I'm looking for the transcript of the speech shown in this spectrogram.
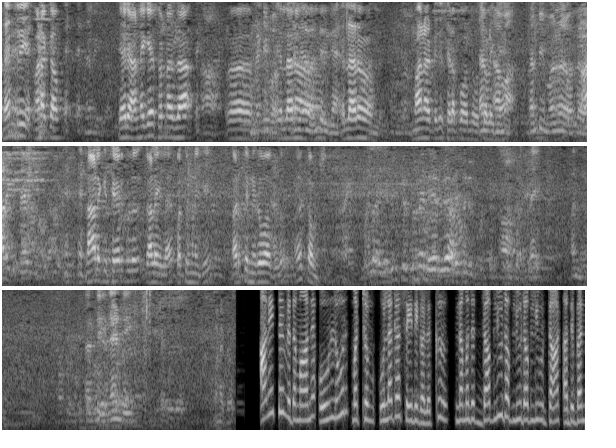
நன்றி வணக்கம். சரி அன்னைக்கே சொன்னதுதான். எல்லாரும் எல்லாரும் மாநாட்டுக்கு சிறப்பாக வந்து மன்னர் நாளைக்கு செயற்குழு. காலையில் பத்து மணிக்கு. அடுத்த நிர்வாக குழு கவுன்சில் நன்றி நன்றி. வணக்கம். அனைத்து விதமான உள்ளூர் மற்றும் உலக செய்திகளுக்கு நமது www.adiban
